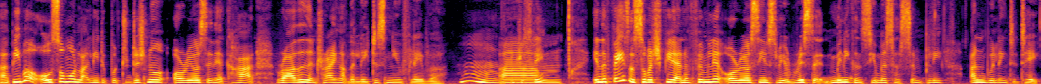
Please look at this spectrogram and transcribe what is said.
Uh, people are also more likely to put traditional Oreos in their cart rather than trying out the latest new flavor. Interesting. Um, in the face of so much fear, an unfamiliar Oreo seems to be a risk that many consumers are simply unwilling to take.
